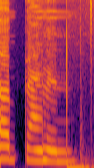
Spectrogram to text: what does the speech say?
Club Bannon.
